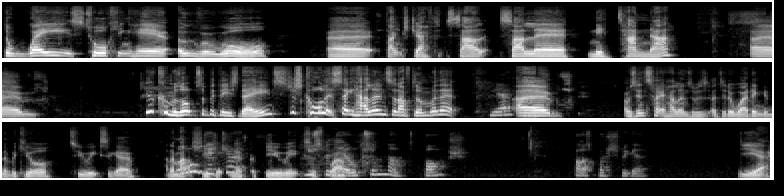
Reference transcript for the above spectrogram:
the way it's talking here overall, uh, thanks, Jeff, Sal- Salernitana. Um, who comes up with these names? Just call it St. Helens and I've done with it. Yeah. Um, I was in St. Helens. I, was, I did a wedding in the Mercure two weeks ago, and I'm Oh, actually getting there for a few weeks Used as the well. Hilton, that posh. That's posh spaghetti. Yeah.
